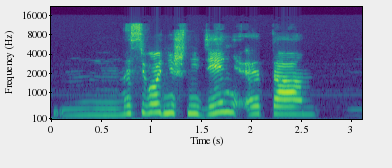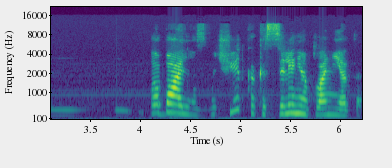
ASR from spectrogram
на сегодняшний день это глобально звучит как исцеление планеты.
